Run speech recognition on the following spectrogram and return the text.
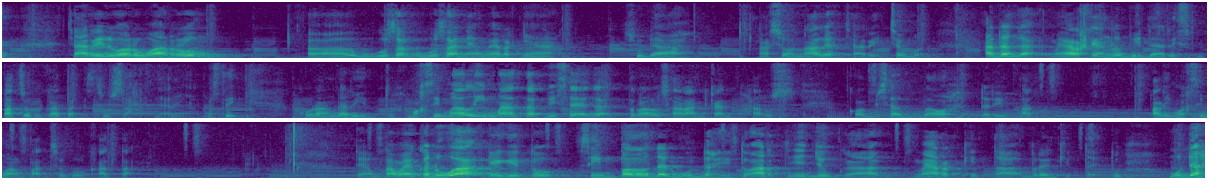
cari di warung-warung uh, bungkusan-bungkusan yang mereknya sudah nasional ya cari coba. Ada nggak merek yang lebih dari empat suku kata susah nyarinya mesti kurang dari itu. Maksimal 5 tapi saya nggak terlalu sarankan. Harus kalau bisa bawah dari empat. Paling maksimal empat suku kata yang pertama. Yang kedua kayak gitu simple dan mudah itu artinya juga merek kita brand kita itu mudah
